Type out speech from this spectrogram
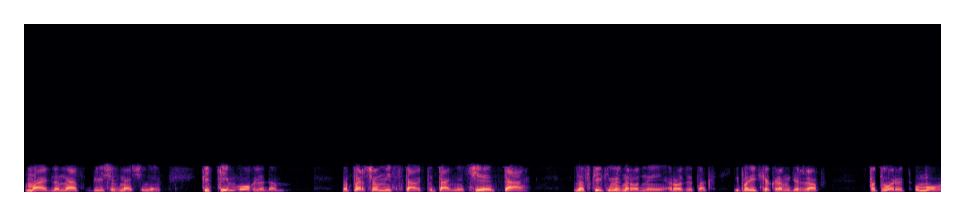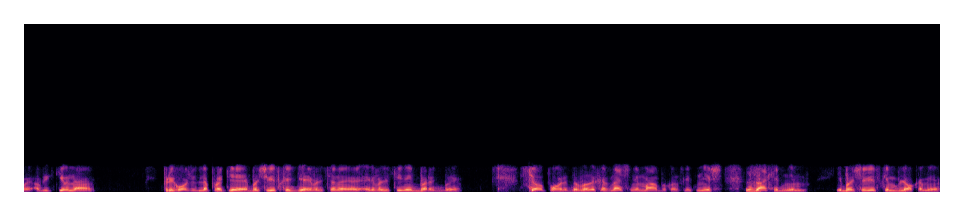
мають для нас більше значення. Під тим оглядом на першому місці ставить питання, чи та наскільки міжнародний розвиток і політика окремих держав спотворюють умови об'єктивно пригожі для протибольшевістської революційної, революційної боротьби. З цього погляду велике значення мав би конфлікт між західним і большевістським блоками,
